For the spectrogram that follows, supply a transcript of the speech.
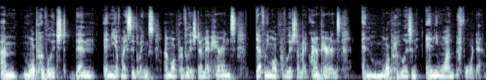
I'm more privileged than any of my siblings. I'm more privileged than my parents, definitely more privileged than my grandparents, and more privileged than anyone before that.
